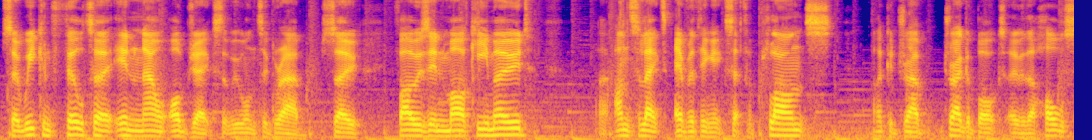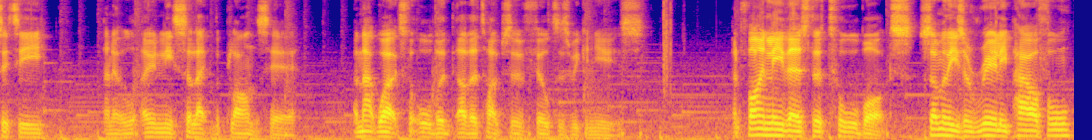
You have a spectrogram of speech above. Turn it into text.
So we can filter in and out objects that we want to grab. So if I was in marquee mode, uh, unselect everything except for plants, I could drag, drag a box over the whole city and it will only select the plants here. And that works for all the other types of filters we can use. And finally, there's the toolbox. Some of these are really powerful,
